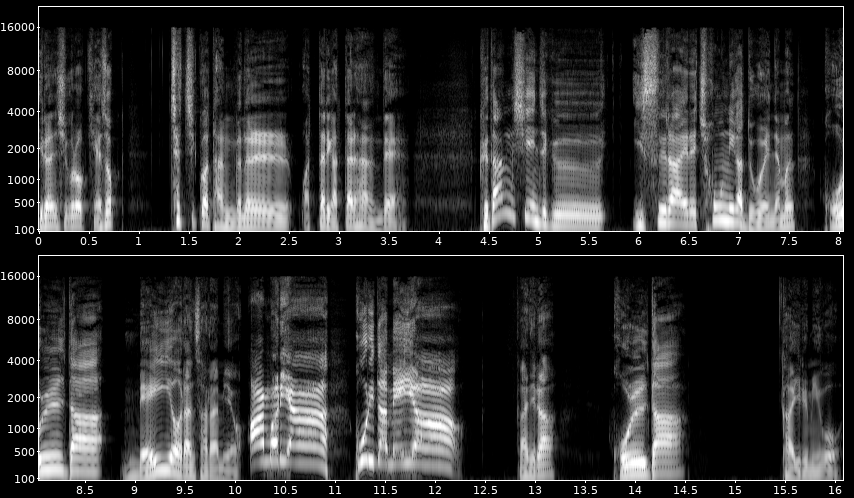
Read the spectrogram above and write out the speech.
이런 식으로 계속 채찍과 당근을 왔다리 갔다리 하는데 그 당시에 이제 그 이스라엘의 총리가 누구였냐면 골다 메이어란 사람이에요. 아 머리야 골이다 메이어가 아니라 골다가 이름이고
